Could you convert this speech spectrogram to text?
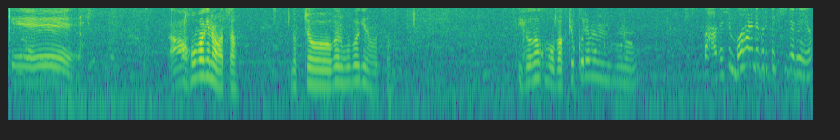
깨. 아 호박이 나왔다. 넓적한 호박이 나왔다. 이거 갖고 호박죽 끓여 먹는구나. 아저씨 뭐 하는데 그렇게 취재를 해요?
